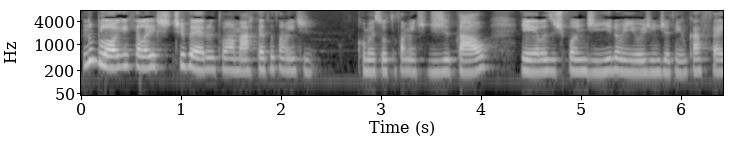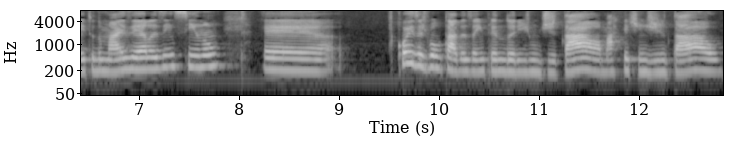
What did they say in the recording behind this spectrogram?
no blog que elas tiveram. Então a marca é totalmente começou totalmente digital e aí elas expandiram e hoje em dia tem o café e tudo mais e elas ensinam é, coisas voltadas a empreendedorismo digital, a marketing digital,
